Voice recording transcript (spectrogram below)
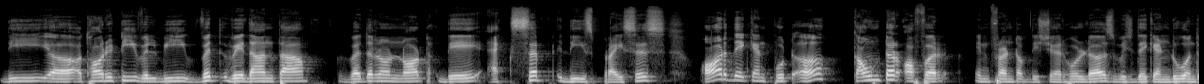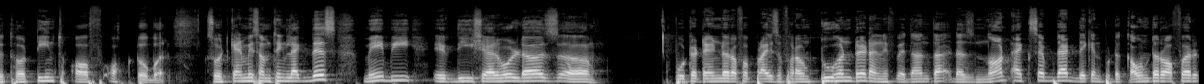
the uh, authority will be with vedanta whether or not they accept these prices or they can put a counter offer in front of the shareholders which they can do on the 13th of october. So it can be something like this. Maybe if the shareholders uh, put a tender of a price of around 200 and if vedanta does not accept that they can put a counter offer.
